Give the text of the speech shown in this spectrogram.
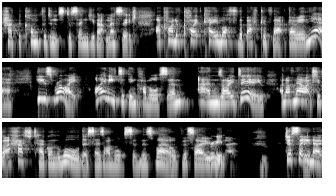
had the confidence to send you that message. I kind of came off the back of that going, yeah, he's right. I need to think I'm awesome, and I do. And I've now actually got a hashtag on the wall that says I'm awesome as well. So, Brilliant. you know, just so you know,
